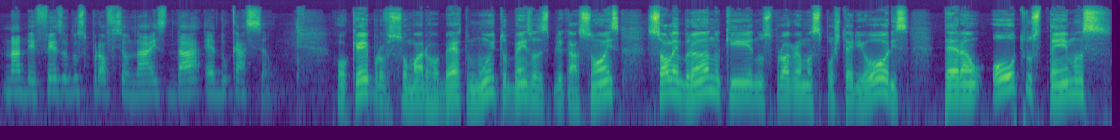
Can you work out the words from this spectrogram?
na defesa dos profissionais da educação. Ok, professor Mário Roberto, muito bem suas explicações. Só lembrando que nos programas posteriores terão outros temas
